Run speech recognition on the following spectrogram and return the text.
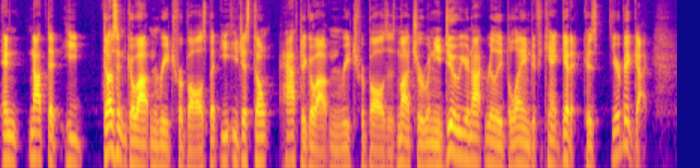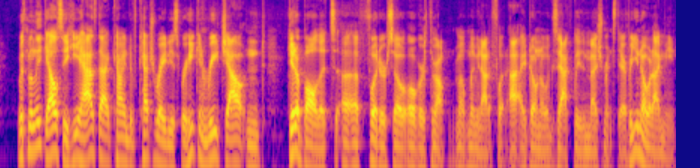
And not that he doesn't go out and reach for balls, but you, just don't have to go out and reach for balls as much. Or when you do, you're not really blamed if you can't get it because you're a big guy. With Malik Elzy, he has that kind of catch radius where he can reach out and get a ball that's a foot or so overthrown. Well, maybe not a foot. I don't know exactly the measurements there, but you know what I mean.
